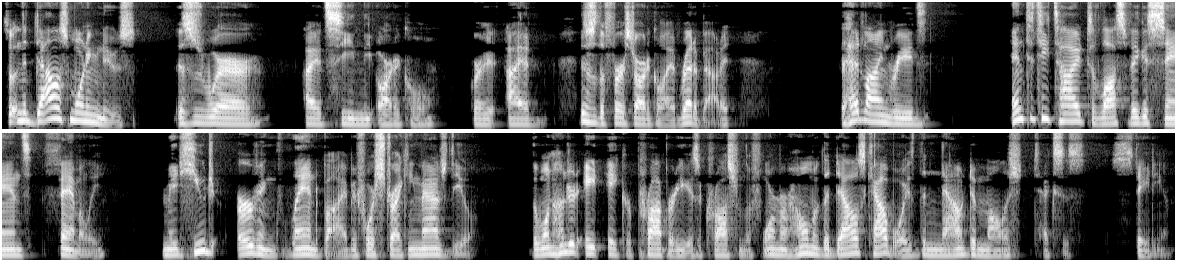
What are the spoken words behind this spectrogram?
So in the Dallas Morning News, this is where I had seen the article where I had this is the first article I had read about it. The headline reads Entity tied to Las Vegas Sands family made huge Irving land buy before striking Mavs deal. The 108 acre property is across from the former home of the Dallas Cowboys, the now demolished Texas Stadium.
